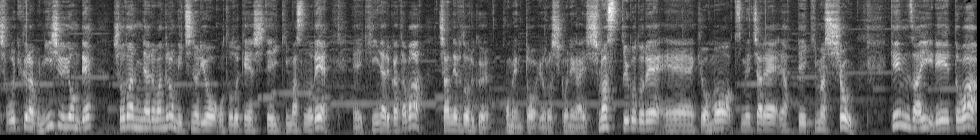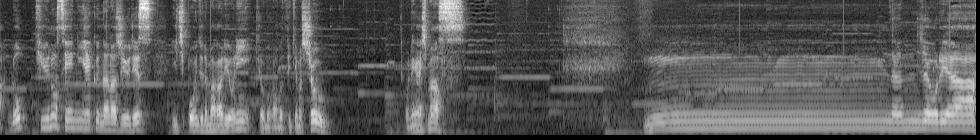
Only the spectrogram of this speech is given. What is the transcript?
将棋クラブ24で初段になるまでの道のりをお届けしていきますので、気になる方はチャンネル登録、コメントよろしくお願いします。ということで、えー今日も詰めチャレやっていきましょう。現在、レートは6級の1270です。1ポイントで曲がるように今日も頑張っていきましょう。お願いします。うーん、なんじゃおりゃ。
